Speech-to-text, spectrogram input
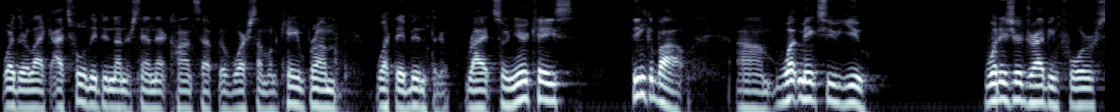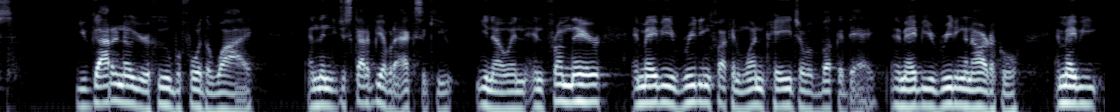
where they're like, I totally didn't understand that concept of where someone came from, what they've been through, right? So in your case, think about um, what makes you you. What is your driving force? You got to know your who before the why, and then you just got to be able to execute. You know, and, and from there, it may be reading fucking one page of a book a day, and maybe reading an article, and maybe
